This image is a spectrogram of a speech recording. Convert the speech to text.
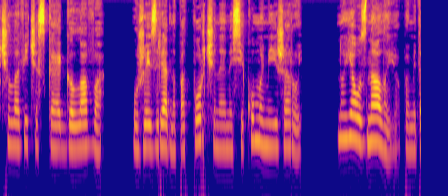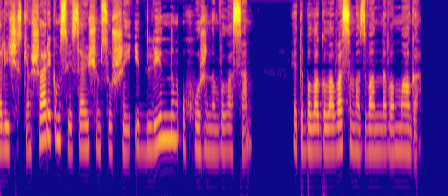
человеческая голова, уже изрядно подпорченная насекомыми и жарой. Но я узнал ее по металлическим шарикам, свисающим с ушей, и длинным ухоженным волосам. Это была голова самозванного мага.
